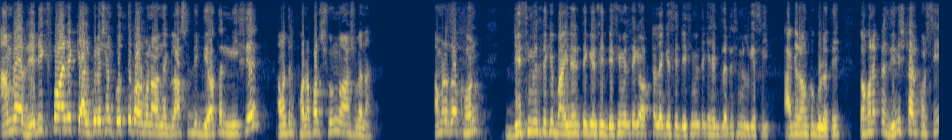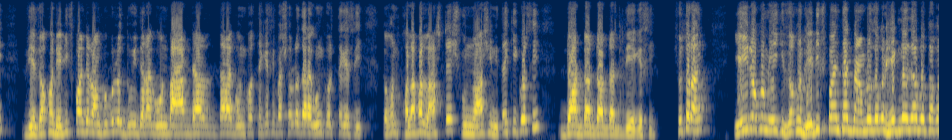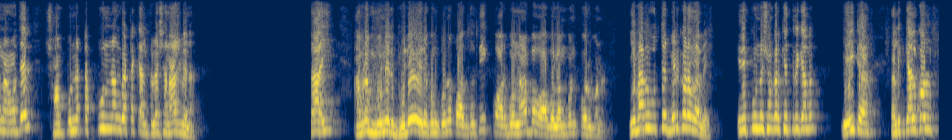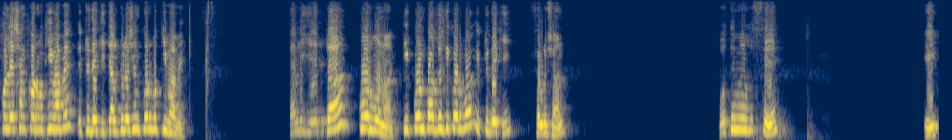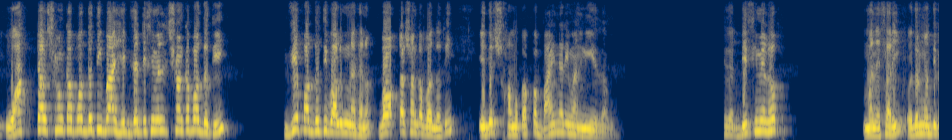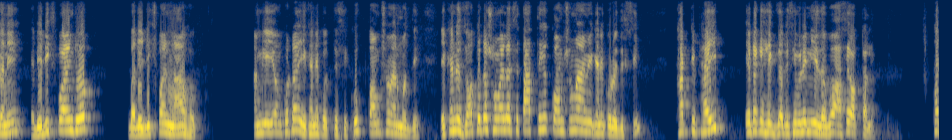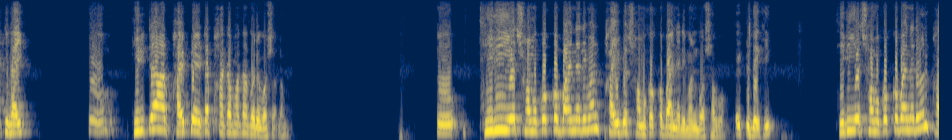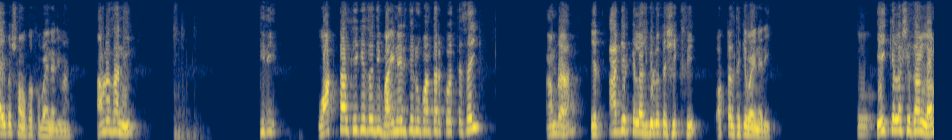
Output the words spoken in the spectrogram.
আমরা রেডিক্স পয়েন্টে ক্যালকুলেশন করতে পারব না অনেক লাস্টের দিক দিয়ে, অর্থাৎ নিচে আমাদের ফলাফল শূন্য আসবে না। আমরা যখন ডেসিমেল থেকে বাইনারিতে গেছি ডেসিমেল থেকে অক্টালে গেছি ডেসিমেল থেকে হেক্সা ডেসিমেল গেছি, আগের অঙ্কগুলোতে তখন একটা জিনিস খেয়াল করছি যে যখন রেডিক্স পয়েন্টের অঙ্কগুলো দুই দ্বারা গুণ বা আট দ্বারা- গুণ করতে গেছি বা ষোলো দ্বারা গুণ করতে গেছি, তখন ফলাফল লাস্টে শূন্য আসেনি। তাই কি করছি? ডট ডট ডট ডট দিয়ে গেছি। সুতরাং এই রকম এই যখন রেডিক্স পয়েন্ট থাকবে, আমরা যখন হেক্সা যাব, তখন আমাদের সম্পূর্ণ একটা পূর্ণাঙ্গ একটা ক্যালকুলেশন আসবে না। তাই আমরা মনের ভুলেও এরকম কোনো পদ্ধতি করব না বা অবলম্বন করব না। এভাবে উত্তর বের করা যাবে। এই যে পূর্ণ সংখ্যার ক্ষেত্রে গেল। এইটা তাহলে ক্যালকুলেশন করব কীভাবে? একটু দেখি ক্যালকুলেশন করব কীভাবে? তাহলে এটা করব না। কি, কোন পদ্ধতি করব? একটু দেখি সলিউশন প্রথমে হচ্ছে এই ওয়াকটাল সংখ্যা পদ্ধতি বা হেক্সাডেসিমেল সংখ্যা পদ্ধতি, যে পদ্ধতি বলুন না কেন, বা অক্টাল সংখ্যা পদ্ধতি, এদের সমকক্ষ বাইনারি মানে নিয়ে যাব। ডেসিমেল হোক মানে সরি ওদের মধ্যখানে রেডিক্স পয়েন্ট হোক বা রেডিক্স পয়েন্ট না হোক, আমি এই অঙ্কটা এখানে করতেছি খুব কম সময়ের মধ্যে। এখানে যতটা সময় লাগছে তার থেকে কম সময় আমি এখানে করে দিচ্ছি। থার্টি ফাইভ এটাকে হেক্সাডেসিমেলে নিয়ে যাব, আছে অক্টালে থার্টি ফাইভ তো থ্রিটা আর ফাইভটা এটা ফাঁকা ফাঁকা করে বসালাম। তো থ্রি এর সমকক্ষ বাইনারি মান ফাইভ এর সমকক্ষ বাইনারি মান বসাবো, একটু দেখি। থ্রি এর সমকক্ষ বাইনারি মান ফাইভ এর সমকক্ষ বাইনারি মান আমরা জানি থ্রি ওয়াক্টাল থেকে যদি বাইনারিতে রূপান্তর করতে চাই, আমরা এর আগের ক্লাসগুলোতে শিখছি ওয়াক্টাল থেকে বাইনারি তো এই ক্লাসে জানলাম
